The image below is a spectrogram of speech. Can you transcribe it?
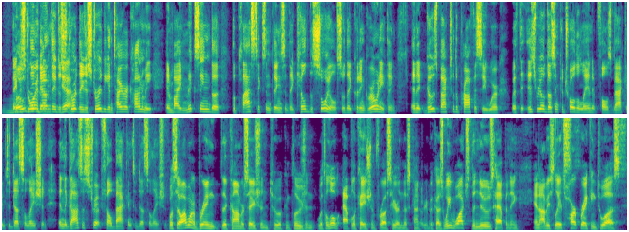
they mowed them down. Them. They destroyed. Yeah. They destroyed the entire economy, and by mixing the the plastics and things, and they killed the soil, so they couldn't grow anything. And it goes back to the prophecy where if the Israel doesn't control the land, it falls back into desolation. And the Gaza Strip fell back into desolation. Well, so I want to bring the conversation to a conclusion with a little application for us here in this country, okay. because we watch the news happening, and obviously it's heartbreaking to us.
